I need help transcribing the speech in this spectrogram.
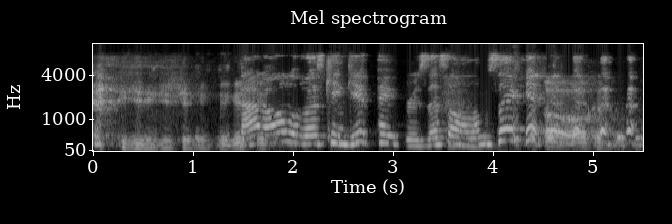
Not all of us can get papers. That's all I'm saying. oh, okay.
